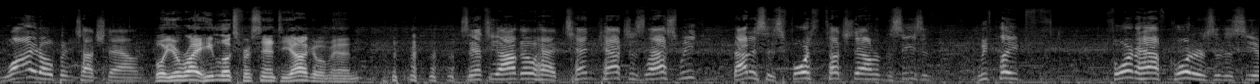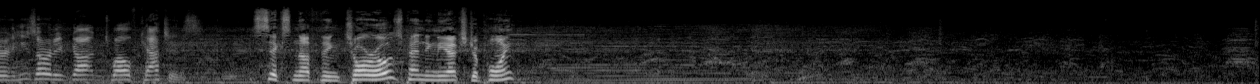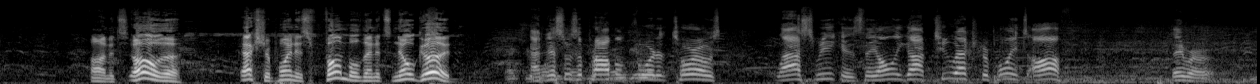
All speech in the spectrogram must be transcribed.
Wide open touchdown. Boy, you're right. He looks for Santiago, man. Santiago had 10 catches last week. That is his fourth touchdown of the season. We've played four and a half quarters of this year, and he's already gotten 12 catches. 6 nothing Toros, pending the extra point. On its oh the extra point is fumbled and it's no good. And this was a problem for the Toros last week, as they only got two extra points off. They were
